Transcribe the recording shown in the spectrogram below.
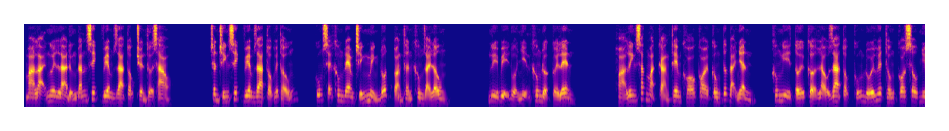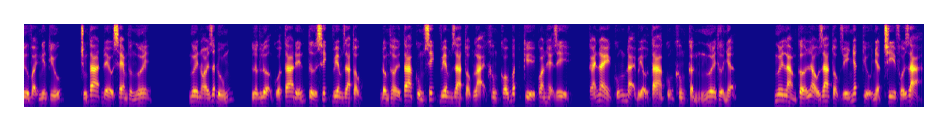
Mà lại ngươi là đứng đắn xích viêm gia tộc truyền thừa sao? Chân chính xích viêm gia tộc huyết thống, cũng sẽ không đem chính mình đốt toàn thân không dài lông. Nghi bị đuổi nhịn không được cười lên hỏa linh sắc mặt càng thêm khó coi công tức đại nhân, không nghĩ tới cỡ lão gia tộc cũng đối huyết thống có sâu như vậy nghiên cứu, chúng ta đều xem thường ngươi. Ngươi nói rất đúng, lực lượng của ta đến từ xích viêm gia tộc, đồng thời ta cùng xích viêm gia tộc lại không có bất kỳ quan hệ gì, cái này cũng đại biểu ta cũng không cần ngươi thừa nhận. Ngươi làm cỡ lão gia tộc duy nhất cựu nhật chi phối giả,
